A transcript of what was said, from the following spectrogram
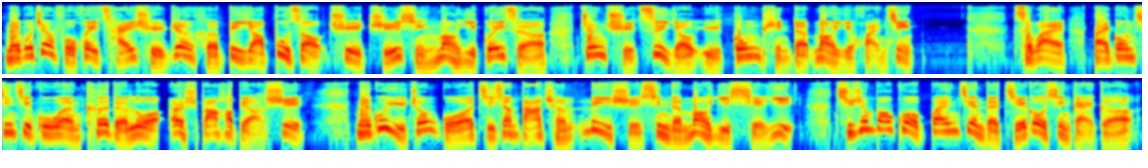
美国政府会采取任何必要步骤去执行贸易规则，争取自由与公平的贸易环境。此外，白宫经济顾问科德洛二十八号表示，美国与中国即将达成历史性的贸易协议，其中包括关键的结构性改革，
